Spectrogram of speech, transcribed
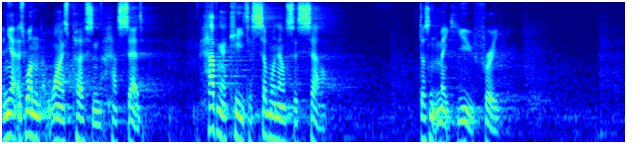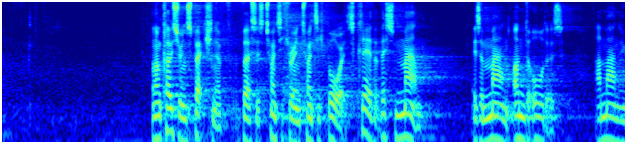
And yet, as one wise person has said, having a key to someone else's cell doesn't make you free. And on closer inspection of verses 23 and 24, it's clear that this man is a man under orders, a man who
